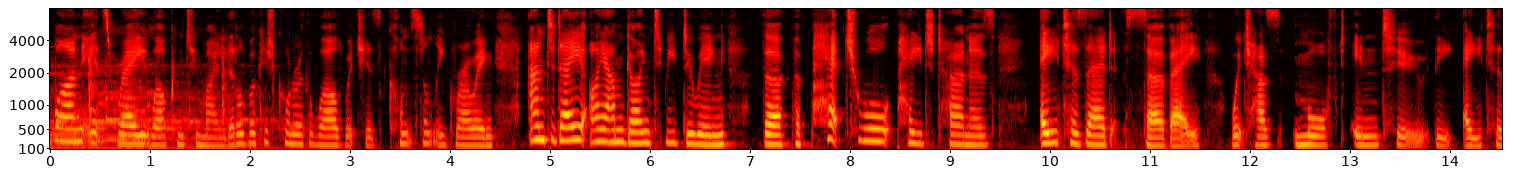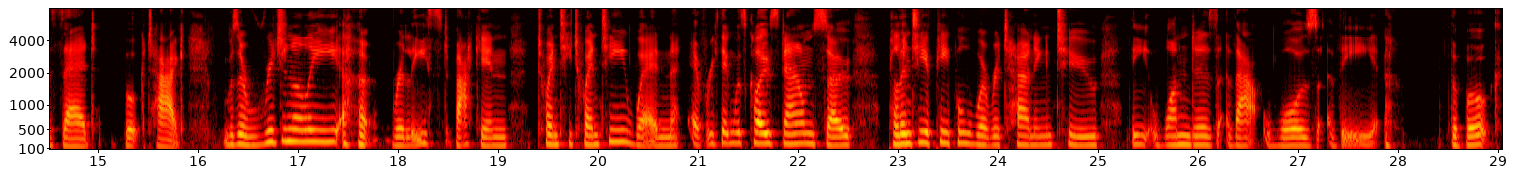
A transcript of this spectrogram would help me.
Everyone, it's Raye. Welcome to my little bookish corner of the world, which is constantly growing. And today I am going to be doing the Perpetual Page Turners A to Z survey, which has morphed into the A to Z book tag. It was originally released back in 2020 when everything was closed down, so plenty of people were returning to the wonders that was the the book.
